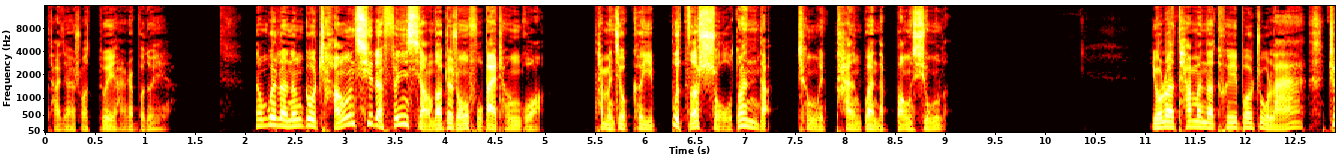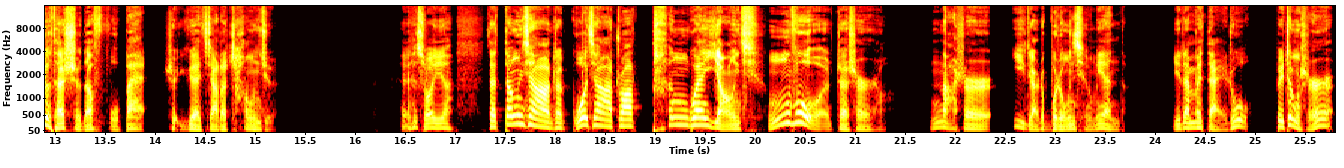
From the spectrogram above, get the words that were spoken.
大家说对还是不对呀？那为了能够长期的分享到这种腐败成果，他们就可以不择手段的成为贪官的帮凶了。有了他们的推波助澜，这才使得腐败是越加的猖獗。哎，所以啊，在当下这国家抓贪官养情妇这事儿啊，那事一点都不容情面的。一旦被逮住、被证实，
